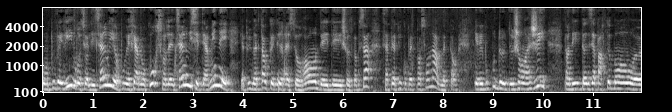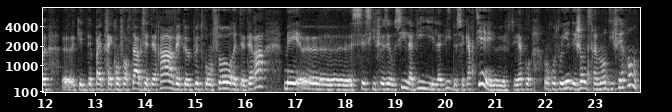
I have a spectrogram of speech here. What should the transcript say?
on pouvait vivre sur l'île Saint-Louis, on pouvait faire nos courses sur l'île Saint-Louis, c'est terminé. Il n'y a plus maintenant que des restaurants, des, des, choses comme ça. Ça a perdu complètement son âme maintenant. Il y avait beaucoup de, gens âgés dans des, dans des appartements euh, euh, qui ne devaient pas être très confortables, etc., avec peu de confort, etc. Mais euh, c'est ce qui faisait aussi la vie, la vie de ce quartier. C'est-à-dire qu'on côtoyait des gens extrêmement différents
